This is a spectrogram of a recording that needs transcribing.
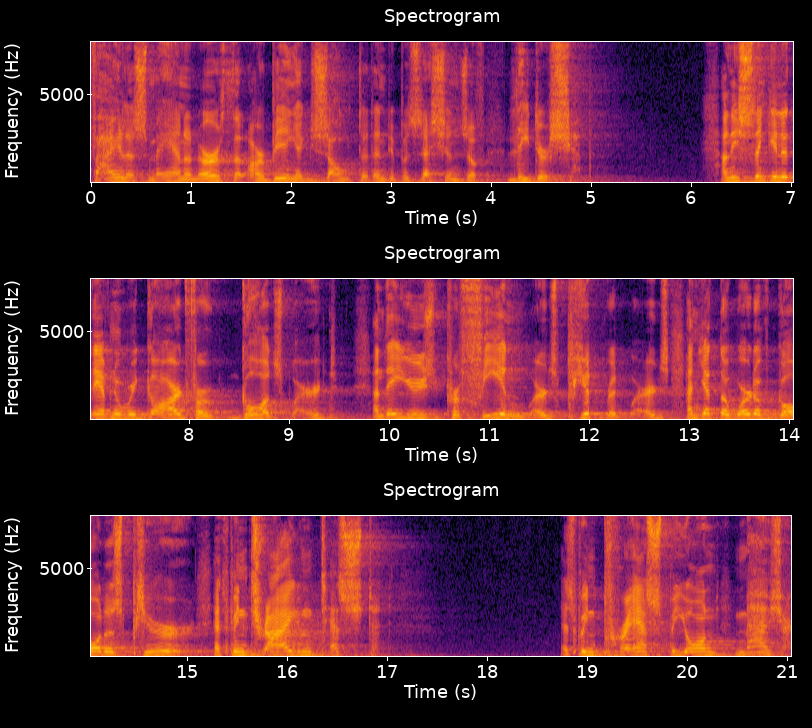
vilest men on earth that are being exalted into positions of leadership. And he's thinking that they have no regard for God's word, and they use profane words, putrid words, and yet the word of God is pure. It's been tried and tested, it's been pressed beyond measure.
